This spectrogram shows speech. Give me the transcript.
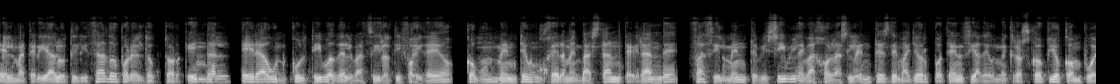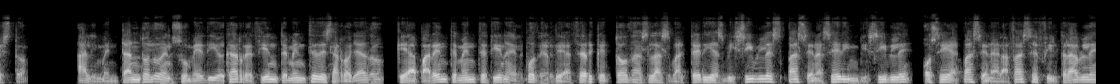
El material utilizado por el Dr. Kendall era un cultivo del bacilo tifoideo, comúnmente un germen bastante grande, fácilmente visible bajo las lentes de mayor potencia de un microscopio compuesto. alimentándolo en su medio K recientemente desarrollado, que aparentemente tiene el poder de hacer que todas las bacterias visibles pasen a ser invisible, o sea, pasen a la fase filtrable,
